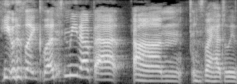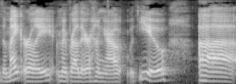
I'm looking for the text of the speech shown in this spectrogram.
he was like, "Let's meet up at." Um, so I had to leave the mic early, and my brother hung out with you. Uh,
